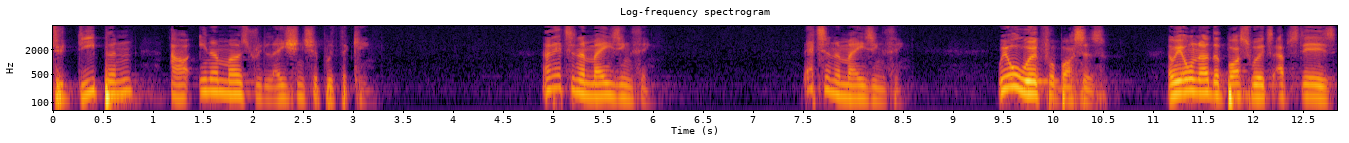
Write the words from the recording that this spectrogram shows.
to deepen our innermost relationship with the King. Now, that's an amazing thing. That's an amazing thing. We all work for bosses. And we all know the boss works upstairs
